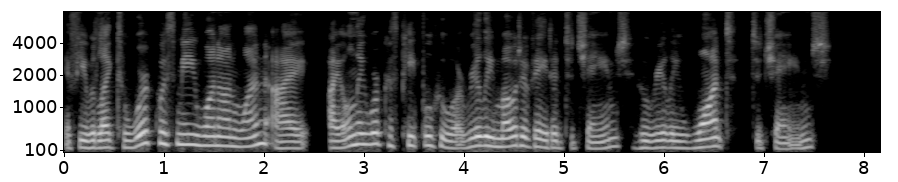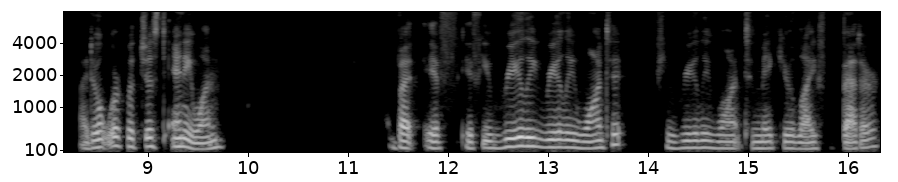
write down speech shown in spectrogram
If you would like to work with me one on one, I I only work with people who are really motivated to change, who really want to change. I don't work with just anyone. But if if you really really want it, if you really want to make your life better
